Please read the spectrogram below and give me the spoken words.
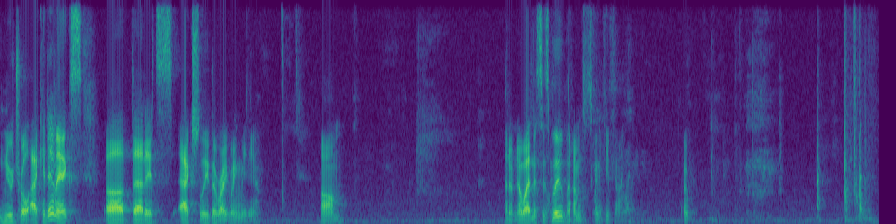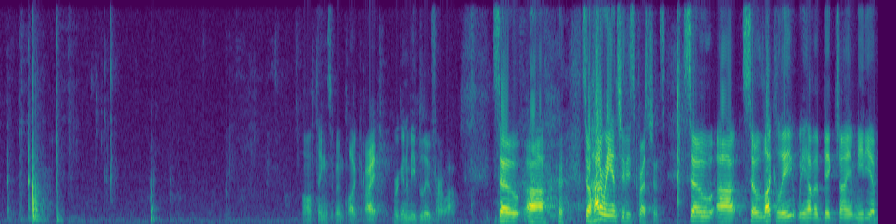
neutral academics uh, that it's actually the right-wing media. Um, I don't know why this is blue, but I'm just going to keep going. Things have been plugged. All right, we're going to be blue for a while. So, uh, so how do we answer these questions? So, uh, so luckily, we have a big giant media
